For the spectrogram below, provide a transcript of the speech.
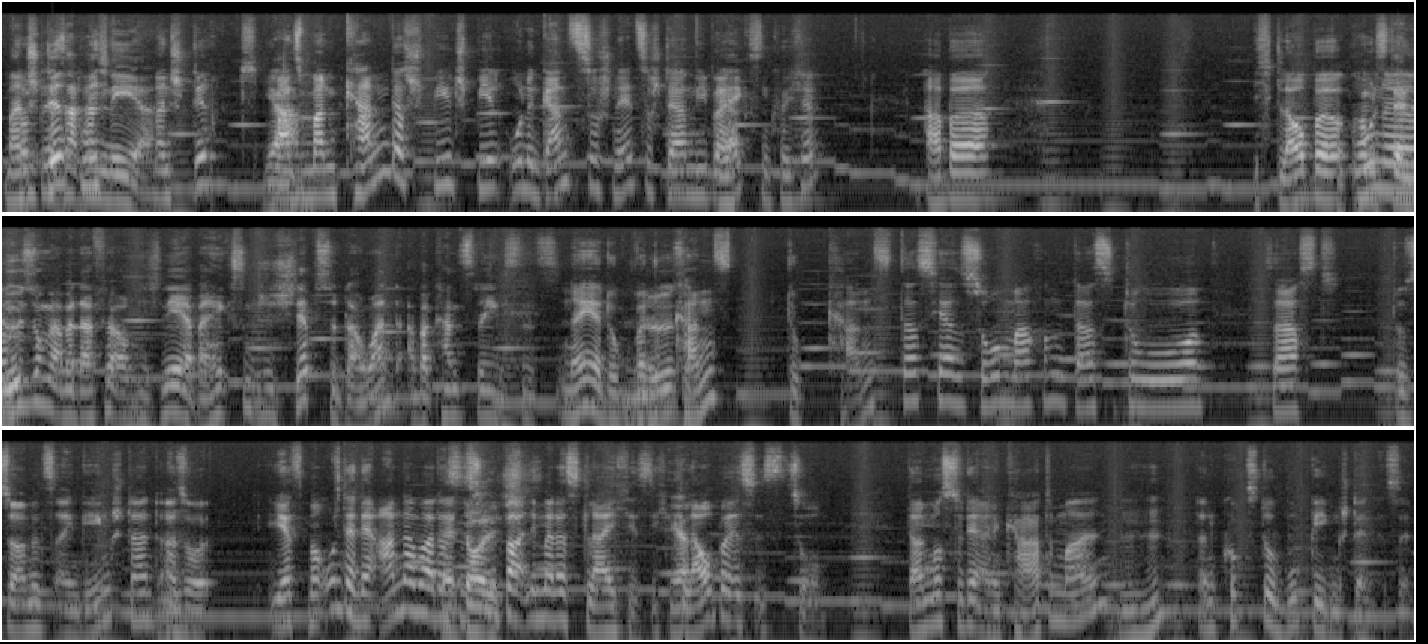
man Kommt stirbt nicht, näher. man stirbt, Ja. also man kann das Spiel spielen, ohne ganz so schnell zu sterben wie bei Ja. Hexenküche. Aber ich glaube, Du kommst ohne... der Lösung aber dafür auch nicht näher. Bei Hexenküche stirbst du dauernd, aber kannst wenigstens. Naja, du, du, kannst, du kannst das ja so machen, dass du sagst, du sammelst einen Gegenstand. Also jetzt mal unter der Annahme, dass Der es überall immer das gleiche ist. Ich Ja. glaube, es ist so. Dann musst du dir eine Karte malen, Mhm. dann guckst du, wo Gegenstände sind.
